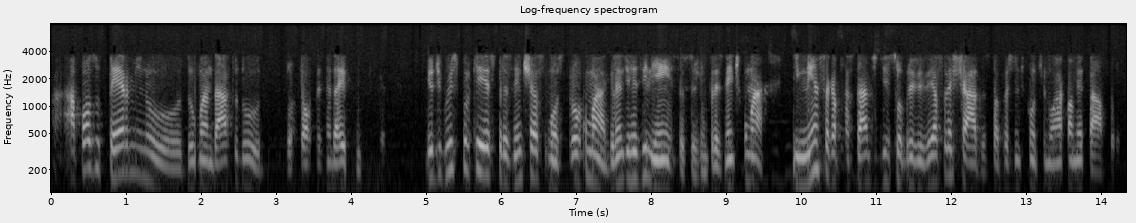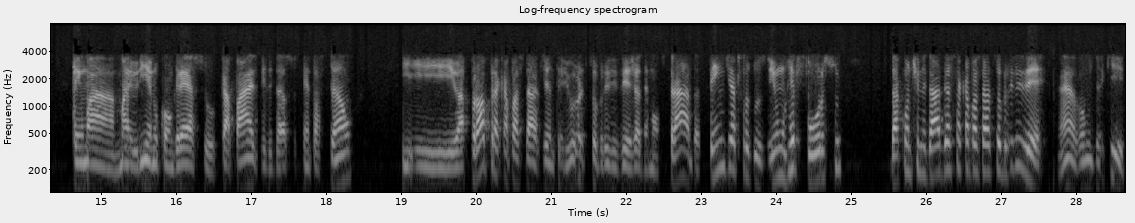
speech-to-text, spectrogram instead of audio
após o término do mandato do, do atual presidente da República. Eu digo isso porque esse presidente já se mostrou com uma grande resiliência, ou seja, um presidente com uma imensa capacidade de sobreviver a flechadas, só para a gente continuar com a metáfora. Tem uma maioria no Congresso capaz de lhe dar sustentação, e a própria capacidade anterior de sobreviver já demonstrada tende a produzir um reforço da continuidade dessa capacidade de sobreviver. Né? Vamos dizer que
